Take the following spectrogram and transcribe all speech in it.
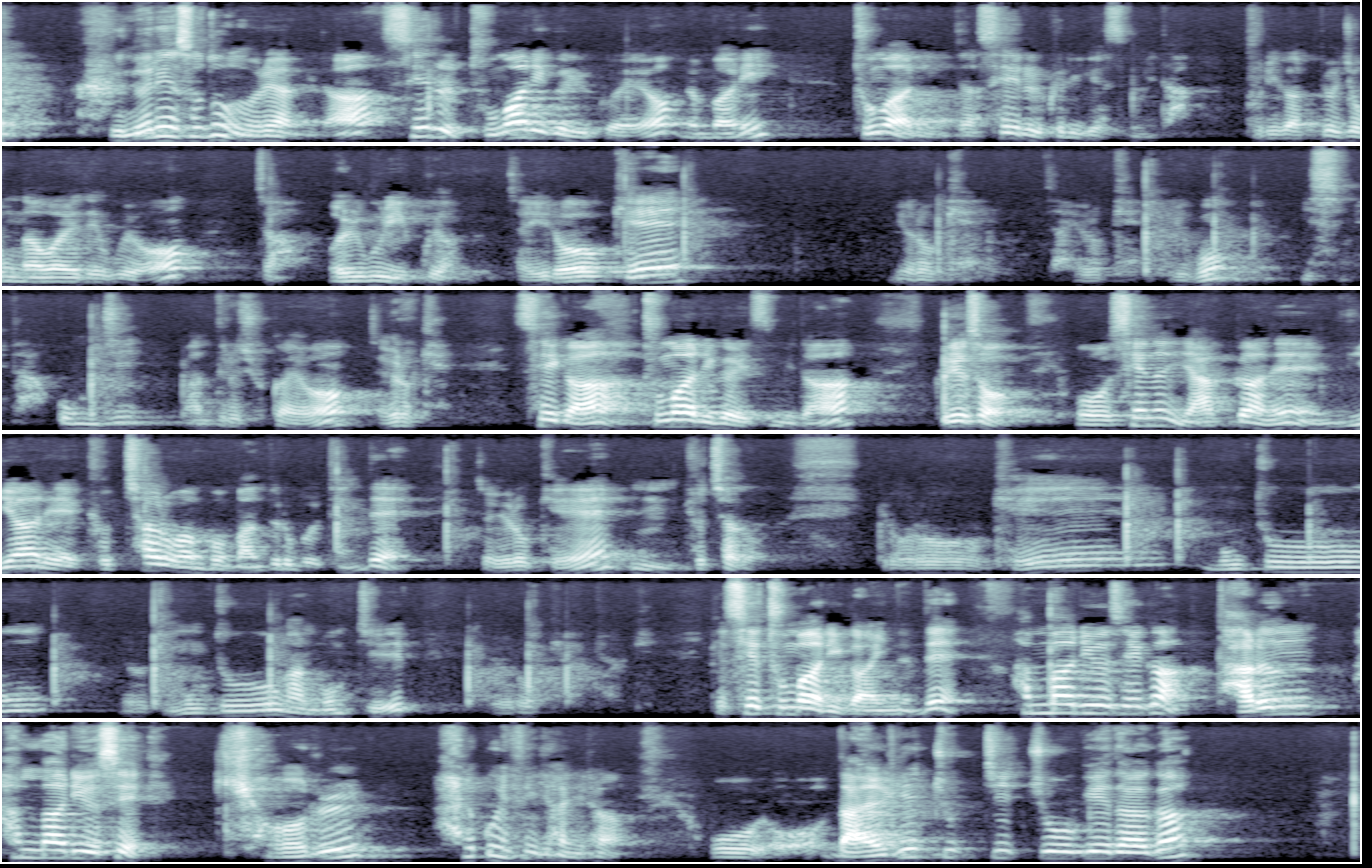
그늘에서도 노래합니다. 새를 두 마리 그릴 거예요. 몇 마리? 두 마리. 자, 새를 그리겠습니다. 부리가 뾰족 나와야 되고요. 자, 얼굴이 있고요. 자, 이렇게, 이렇게, 자, 이렇게 그리고 있습니다. 꽁지 만들어 줄까요? 자, 이렇게 새가 두 마리가 있습니다. 그래서 어, 새는 약간의 위아래 교차로 한번 만들어 볼 텐데, 자, 이렇게 음, 교차로. 요렇게 뭉뚱 이렇게 뭉뚱한 몸집 이렇게 이렇게 새 두 마리가 있는데 한 마리의 새가 다른 한 마리의 새 결을 핥고 있는 게 아니라 어, 어, 날개 쪽지 쪽에다가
